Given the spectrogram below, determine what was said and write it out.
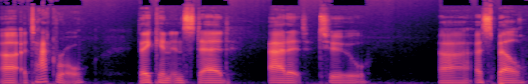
uh, attack roll, they can instead add it to uh, a spell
